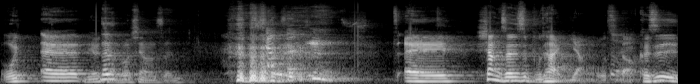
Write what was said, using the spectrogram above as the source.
我呃，你有讲过相声？相声，呃，相声是不太一样，我知道。可是，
